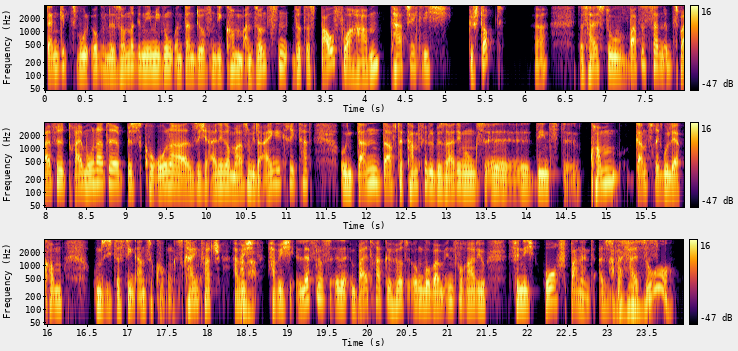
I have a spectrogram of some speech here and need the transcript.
dann gibt's wohl irgendeine Sondergenehmigung und dann dürfen die kommen. Ansonsten wird das Bauvorhaben tatsächlich gestoppt Ja, das heißt, du wartest dann im Zweifel drei Monate, bis Corona sich einigermaßen wieder eingekriegt hat, und dann darf der Kampfmittelbeseitigungsdienst kommen, ganz regulär kommen, um sich das Ding anzugucken. ist kein Quatsch. Habe ich, habe ich letztens äh, im Beitrag gehört irgendwo beim Inforadio. Finde ich hochspannend. Also Aber das heißt, wieso? Bitte,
